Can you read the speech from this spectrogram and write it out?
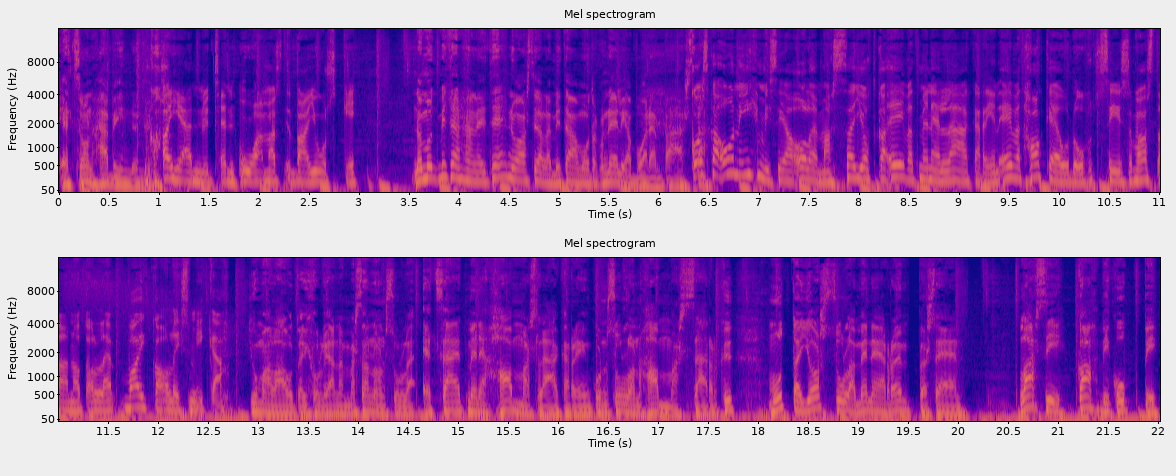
että se on hävinnyt nyt? Kai hän nyt sen huomasi, tai Juski. No mutta miten hän ei tehnyt asialle mitään muuta kuin neljän vuoden päästä? Koska on ihmisiä olemassa, jotka eivät mene lääkäriin, eivät hakeudu siis vastaanotolle, vaikka olisi mikä. Jumalauta Juliana, mä sanon sulle, että sä et mene hammaslääkäriin, kun sulla on hammassärky. Mutta jos sulla menee römpöseen lasi, kahvikuppi,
